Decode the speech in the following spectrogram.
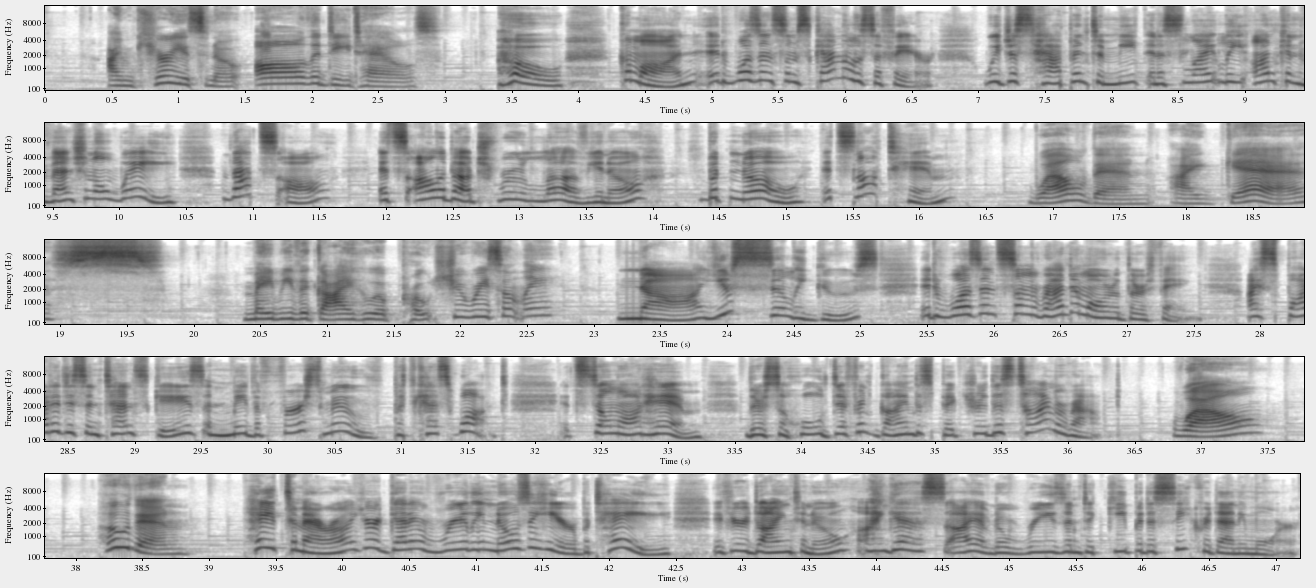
I'm curious to know all the details. Oh, come on. It wasn't some scandalous affair. We just happened to meet in a slightly unconventional way. That's all. It's all about true love, you know. But no, it's not him. Well, then, I guess. Maybe the guy who approached you recently? Nah, you silly goose. It wasn't some random other thing. I spotted his intense gaze and made the first move, but guess what? It's still not him. There's a whole different guy in this picture this time around. Well, who then? Hey, Tamara, you're getting really nosy here, but hey, if you're dying to know, I guess I have no reason to keep it a secret anymore.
